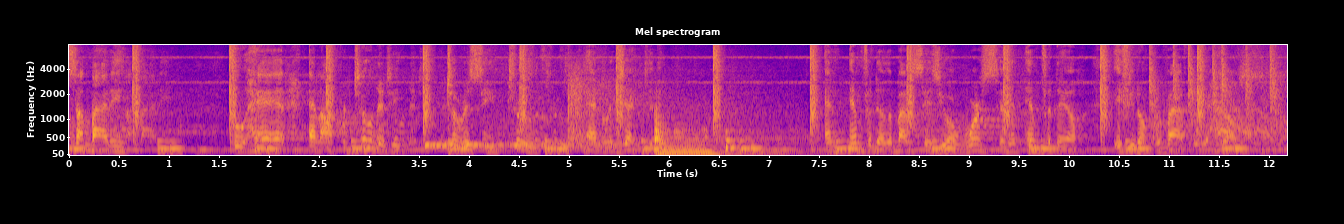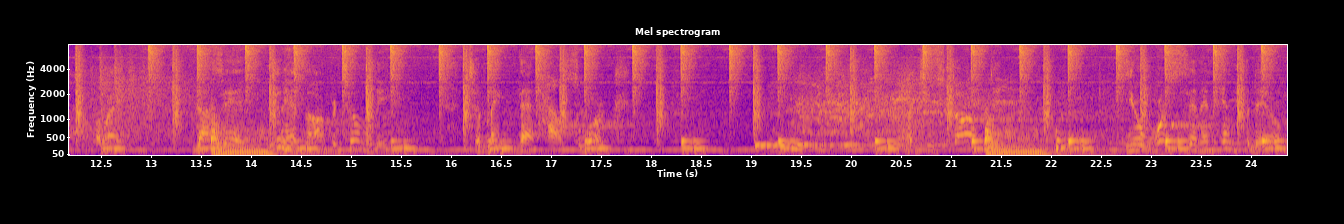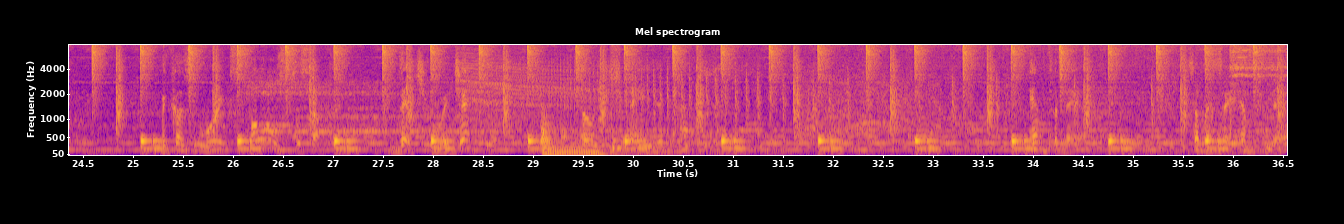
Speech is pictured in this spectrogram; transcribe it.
somebody who had an opportunity to receive truth and rejected it. An infidel, the Bible says you are worse than an infidel if you don't provide for your house. All right? God said you had the opportunity to make that house work. But you starved it. You're worse than an infidel because you were exposed to something that you rejected. So you stayed in house. Infidel. Somebody say infidel.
